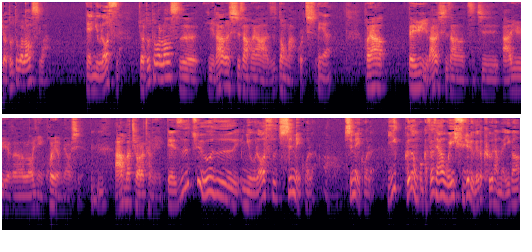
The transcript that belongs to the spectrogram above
乔多多个老师伐？对，牛老师，乔多多个老师，伊拉个先生好像也是到外国去的，对个，好像对于伊拉个先生之间也有一个老隐晦个描写，也没挑了脱明。但是最后是牛老师去美国了，去美国了。伊搿辰光搿只实际上为伊续集留了只口他们呢。伊讲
